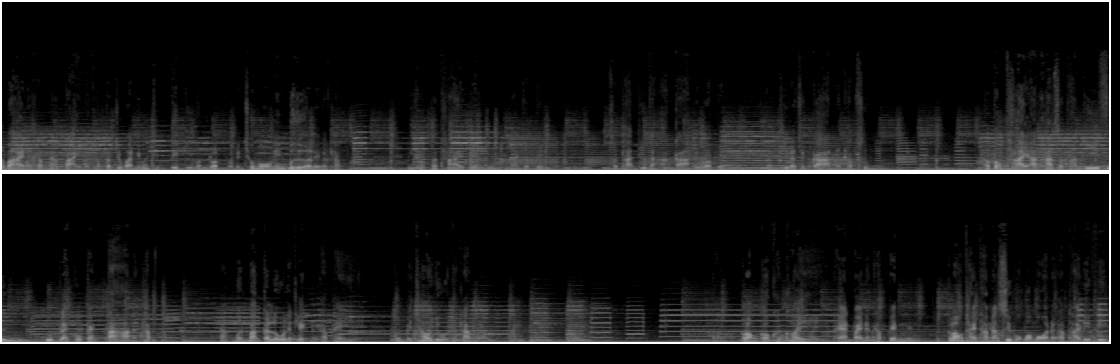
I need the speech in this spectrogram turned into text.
สบายนะครับน่าไปนะครับปัจจุบันนี้มันติดติดอยู่บนรถเป็นชั่วโมงนี่เบื่อเลยนะครับนี่เขาก็ถ่ายเป็นน่าจะเป็นสถานที่ตากอากาศหรือว่าเป็นสถานที่ราชการนะครับ ซึ่ง เขาต้องถ่ายอาคารสถานที่ซึ่งดูแปลกหูแปลกตานะครับ เหมือนบังกะโลเล็กๆนะครับ ให้คนไปเช่าอยู่นะครับ กล้องก็ค่อยๆแพนไปนะครับ เป็นกล้องถ่ายทำหนัง 16มมนะครับถ่ายด้วยฟิล์ม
